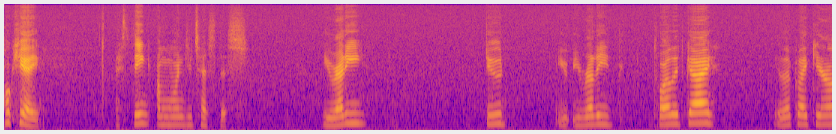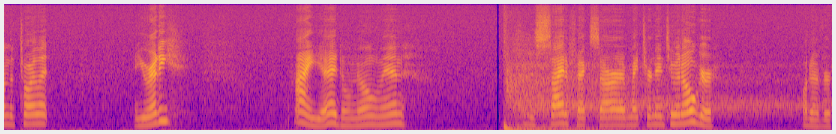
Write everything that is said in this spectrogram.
Okay. I think I'm going to test this. You ready? Dude? You, you ready, toilet guy? You look like you're on the toilet. Are you ready? Hi, yeah, I don't know, man. The side effects are I might turn into an ogre. Whatever.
